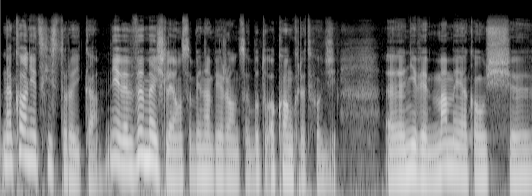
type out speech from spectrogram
na koniec historyjka. Nie wiem, wymyślę ją sobie na bieżąco, bo tu o konkret chodzi. E, nie wiem, mamy jakąś e,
